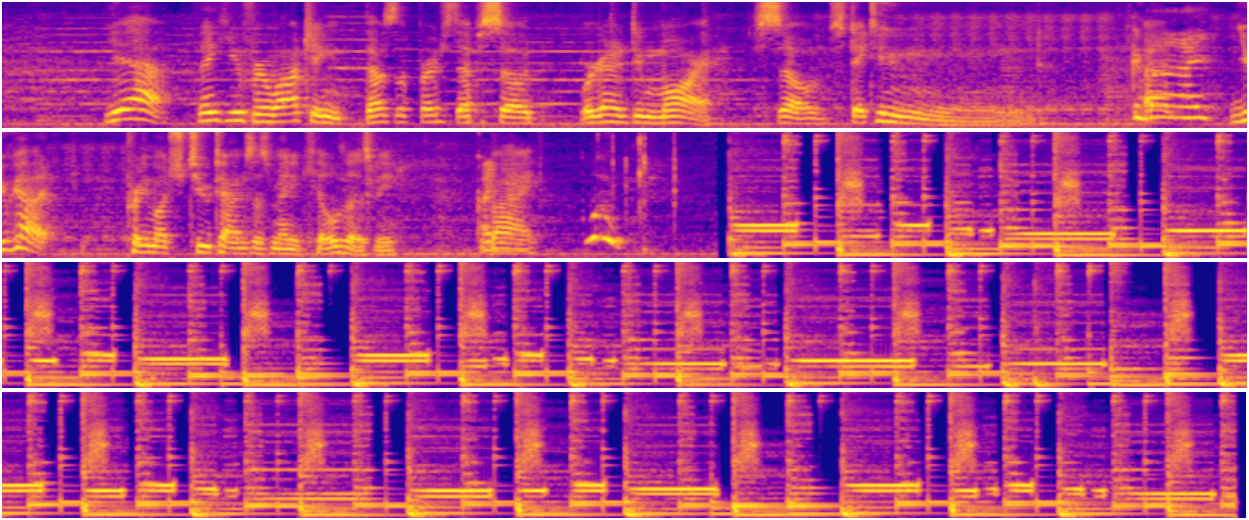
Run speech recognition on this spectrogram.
yeah, thank you for watching. That was the first episode. We're gonna do more, so stay tuned. Goodbye. Uh, you got pretty much two times as many kills as me. Goodbye. did.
